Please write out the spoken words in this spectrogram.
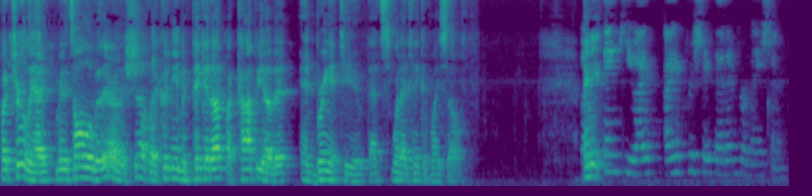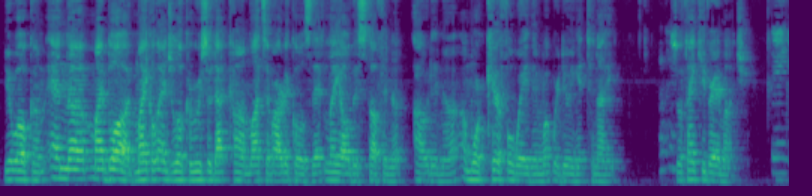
but truly, I, I, mean, it's all over there on the shelf. I couldn't even pick it up, a copy of it, and bring it to you. That's what I think of myself. Well, Any, thank you. I, I appreciate that information. You're welcome. And uh, my blog, michaelangelocaruso.com, lots of articles that lay all this stuff in, out in a, a more careful way than what we're doing it tonight. Okay. So thank you very much. Thank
